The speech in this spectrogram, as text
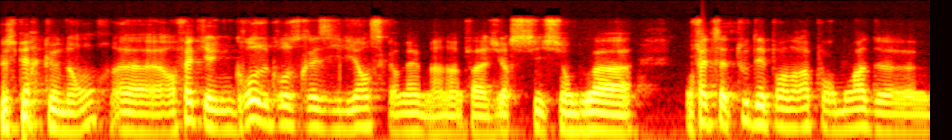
J'espère que non. en fait, il y a une grosse, grosse résilience quand même. Hein. Enfin, si, on doit en fait, ça tout dépendra pour moi de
